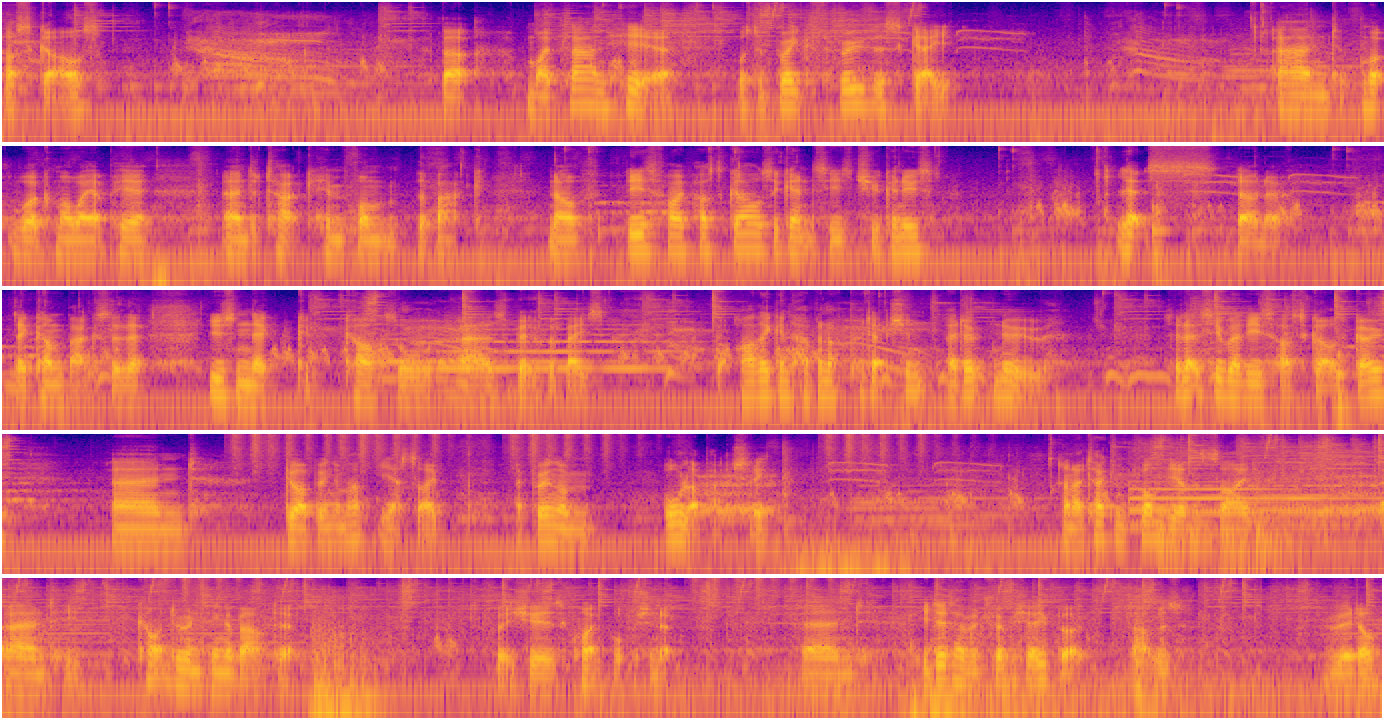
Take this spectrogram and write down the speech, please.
Huskarls. But my plan here was to break through this gate and work my way up here and attack him from the back. Now, these five Huskarls against these Chuko-Nus, let's, oh no, they come back, so they're using their castle as a bit of a base. But are they going to have enough protection? I don't know. So let's see where these Huskarls go. And do I bring them up? Yes, I, I bring them all up actually. And I attack him from the other side, and he can't do anything about it, which is quite fortunate. And he did have a trebuchet, but that was rid of.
